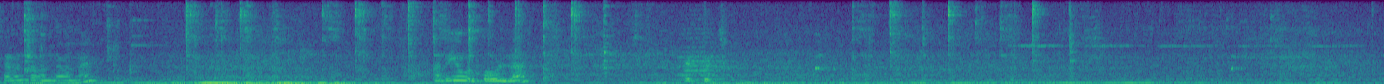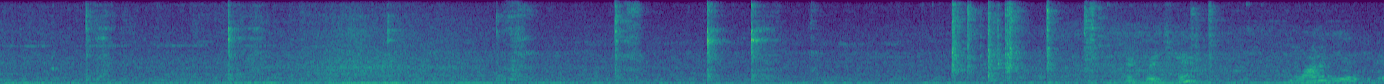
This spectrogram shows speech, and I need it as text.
செவந்த வந்தவொடனே அதையும் ஒரு பவுலில் எடுத்து வச்சு. எடுத்து வச்சுட்டு இந்த இறக்கிட்டு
